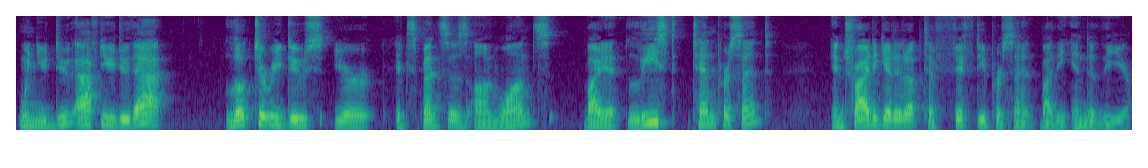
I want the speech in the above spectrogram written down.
When you do after you do that, look to reduce your expenses on wants by at least 10% and try to get it up to 50% by the end of the year.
